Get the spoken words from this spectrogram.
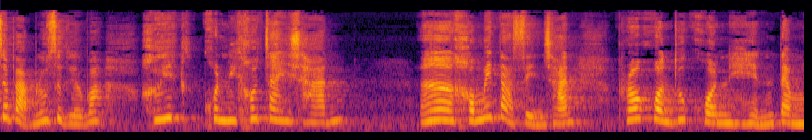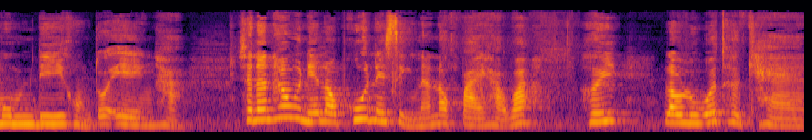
จะแบบรู้สึกเลยว่าเฮ้ยคนนี้เข้าใจฉัน เออเขาไม่ตัดสินฉัน เพราะคนทุกคนเห็นแต่มุมดีของตัวเองค่ะ ฉะนั้นถ้าวันนี้เราพูดในสิ่งนั้นออกไปค่ะว่า เฮ้ย เรารู้ว่าเธอแคร์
